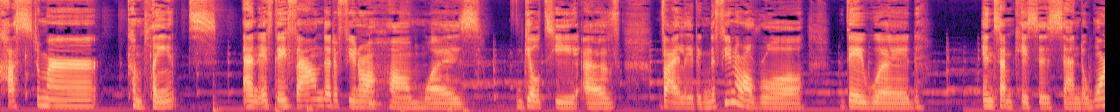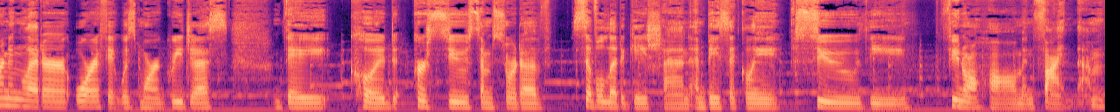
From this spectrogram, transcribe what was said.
customer complaints. And if they found that a funeral home was guilty of violating the funeral rule, they would, in some cases, send a warning letter, or if it was more egregious, they could pursue some sort of civil litigation and basically sue the funeral home and fine them.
